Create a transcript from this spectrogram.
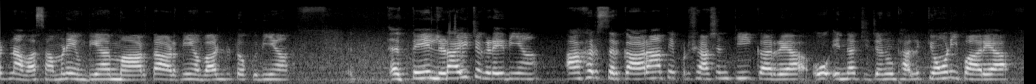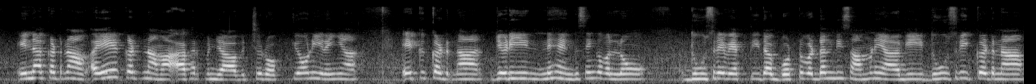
ਘਟਨਾਵਾਂ ਸਾਹਮਣੇ ਆਉਂਦੀਆਂ, ਮਾਰ ਧਾੜ ਦੀਆਂ, ਵੱਢ ਟੁੱਕ ਦੀਆਂ, ਤੇ ਲੜਾਈ ਝਗੜੇ ਦੀਆਂ। ਆਖਰ ਸਰਕਾਰਾਂ ਤੇ ਪ੍ਰਸ਼ਾਸਨ ਕੀ ਕਰ ਰਿਹਾ? ਉਹ ਇਹਨਾਂ ਚੀਜ਼ਾਂ ਨੂੰ ਠੱਲ ਕਿਉਂ ਨਹੀਂ ਪਾ ਰਿਹਾ? ਇਹਨਾਂ ਘਟਨਾ, ਇਹ ਘਟਨਾਵਾਂ ਆਖਰ ਪੰਜਾਬ ਵਿੱਚ ਰੁਕ ਕਿਉਂ ਨਹੀਂ ਰਹੀਆਂ? ਇੱਕ ਘਟਨਾ ਜਿਹੜੀ ਨਿਹੰਗ ਸਿੰਘ ਵੱਲੋਂ ਦੂਸਰੇ ਵਿਅਕਤੀ ਦਾ ਗੁੱਟ ਵੱਢਣ ਦੀ ਸਾਹਮਣੇ ਆ ਗਈ। ਦੂਸਰੀ ਘਟਨਾ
